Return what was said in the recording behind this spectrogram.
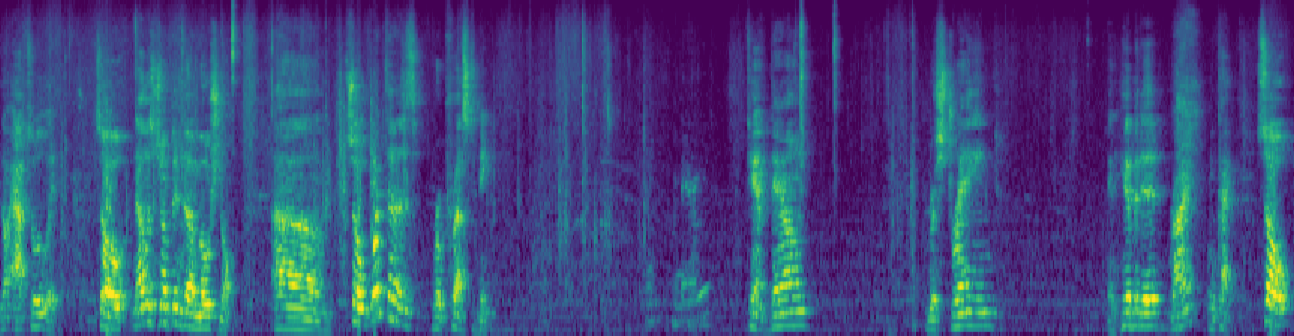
No, absolutely. So now let's jump into emotional. Um, so what does repressed mean? Tamped down, restrained, inhibited, right? Okay. So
